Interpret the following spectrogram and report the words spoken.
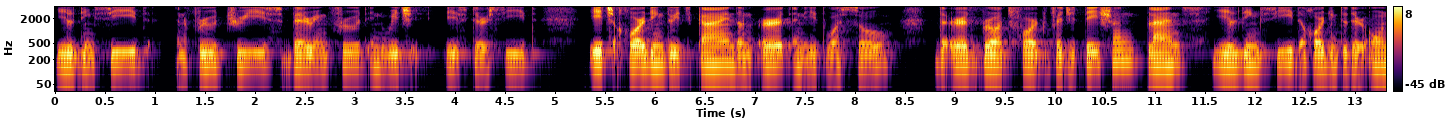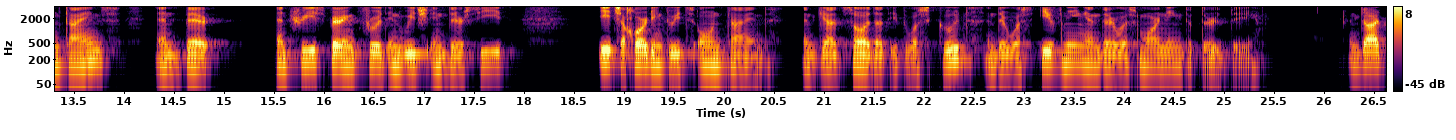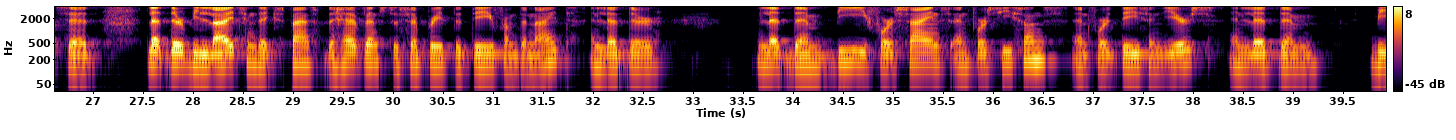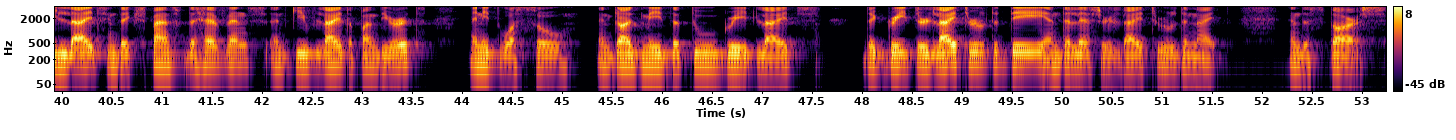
yielding seed, and fruit trees bearing fruit in which is their seed, each according to its kind on earth, and it was so. The earth brought forth vegetation, plants yielding seed according to their own kinds, and bear and trees bearing fruit in which in their seed, each according to its own kind. And God saw that it was good, and there was evening and there was morning the third day. And God said, Let there be lights in the expanse of the heavens to separate the day from the night, and let there let them be for signs and for seasons, and for days and years, and let them be lights in the expanse of the heavens, and give light upon the earth. And it was so. And God made the two great lights. The greater light ruled the day, and the lesser light ruled the night, and the stars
